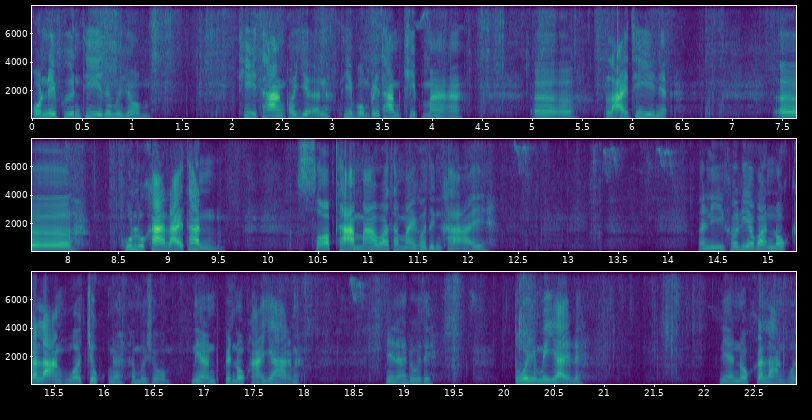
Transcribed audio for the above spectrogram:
คนในพื้นที่ท่านผู้ชม ที่ทางเขาเยอะนะ ที่ผมไปทำคลิปมาเออหลายที่เนี่ยเออคุณลูกค้าหลายท่าน สอบถามมาว่าทำไมเขาถึงขาย อันนี้เขาเรียกว่านกกระหล่างหัวจุกนะท่านผู้ชม เนี่ยมันเป็นนกหายากนะนี่นะดูสิตัวยังไม่ใหญ่เลย เนี่ยนกกระหล่างหัว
